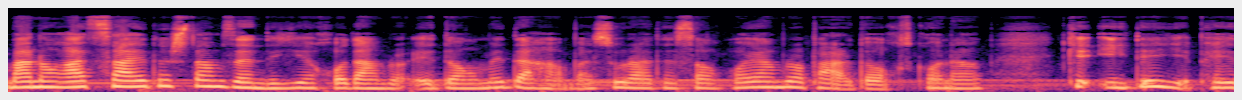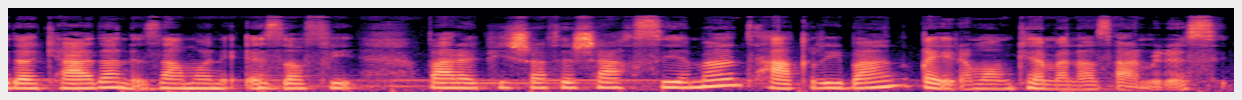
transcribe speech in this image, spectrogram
من اونقدر سعی داشتم زندگی خودم را ادامه دهم و صورت حسابهایم را پرداخت کنم که ایده پیدا کردن زمان اضافی برای پیشرفت شخصی من تقریبا غیر ممکن به نظر می رسید.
